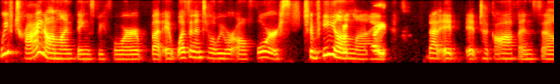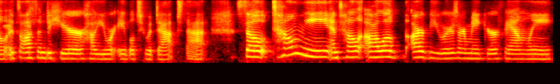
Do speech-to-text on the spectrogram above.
we've tried online things before but it wasn't until we were all forced to be online right that it it took off and so it's awesome to hear how you were able to adapt that. So tell me and tell all of our viewers our maker family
